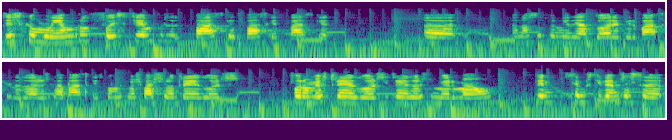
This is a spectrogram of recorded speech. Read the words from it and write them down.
desde que eu me lembro, foi sempre basquete, basquete, basquete. Uh, a nossa família adora ver basquete, adora jogar basquete. Como os meus pais foram treinadores, foram meus treinadores e treinadores do meu irmão, sempre, sempre tivemos essa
